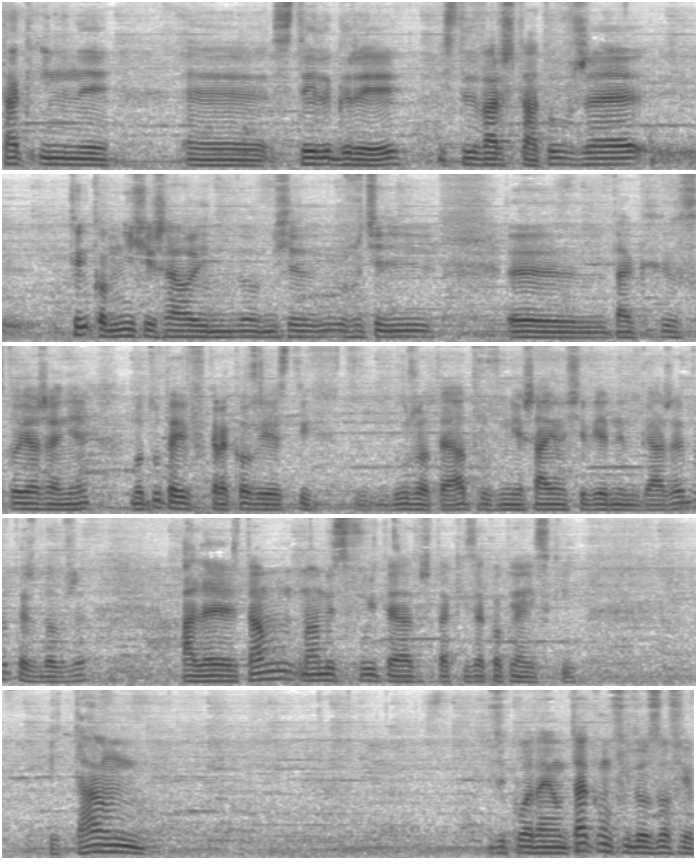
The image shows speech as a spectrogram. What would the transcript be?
tak inny e, styl gry i styl warsztatów, że tylko mnisi Shaolin no, mi się rzucili e, tak skojarzenie, bo tutaj w Krakowie jest ich dużo teatrów, mieszają się w jednym garze, to też dobrze, ale tam mamy swój teatr taki zakopiański. I tam wykładają taką filozofię e,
